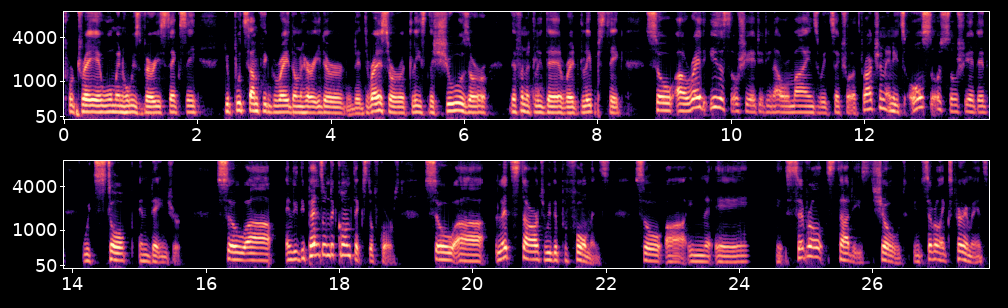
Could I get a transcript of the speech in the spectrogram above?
portray a woman who is very sexy, you put something red on her, either the dress or at least the shoes or definitely the red lipstick. So uh, red is associated in our minds with sexual attraction, and it's also associated with stop and danger. So, uh, and it depends on the context, of course. So uh, let's start with the performance. So uh, in a, several studies showed, in several experiments,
